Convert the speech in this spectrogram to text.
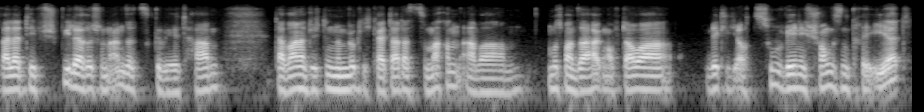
relativ spielerischen Ansatz gewählt haben. Da war natürlich eine Möglichkeit da, das zu machen, aber muss man sagen, auf Dauer wirklich auch zu wenig Chancen kreiert.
